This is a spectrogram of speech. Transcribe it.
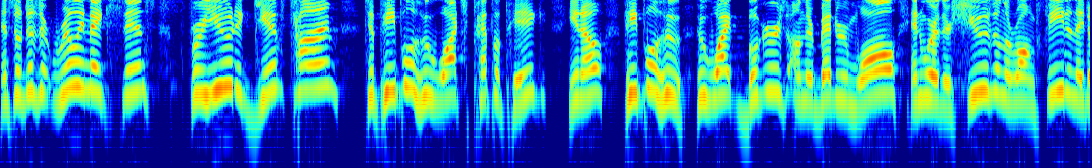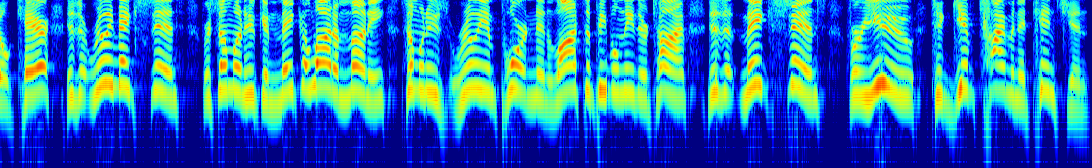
And so, does it really make sense for you to give time to people who watch Peppa Pig, you know, people who, who wipe boogers on their bedroom wall and wear their shoes on the wrong feet and they don't care? Does it really make sense for someone who can make a lot of money, someone who's really important and lots of people need their time? Does it make sense for you to give time and attention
